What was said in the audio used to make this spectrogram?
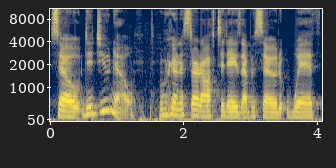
So, did you know? We're going to start off today's episode with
